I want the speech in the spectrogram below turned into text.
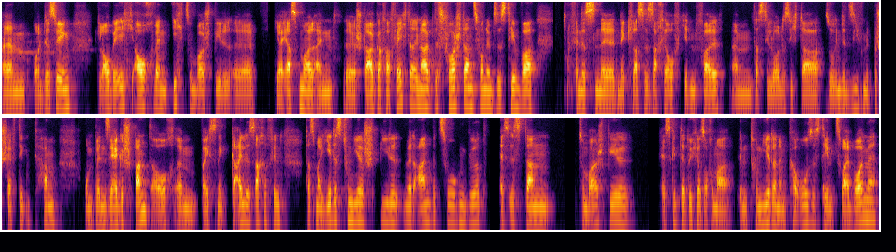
Ähm, und deswegen glaube ich, auch wenn ich zum Beispiel äh, ja erstmal ein äh, starker Verfechter innerhalb des Vorstands von dem System war, finde es eine, eine klasse Sache auf jeden Fall, ähm, dass die Leute sich da so intensiv mit beschäftigt haben und bin sehr gespannt auch, ähm, weil ich es eine geile Sache finde, dass mal jedes Turnierspiel mit einbezogen wird. Es ist dann zum Beispiel, es gibt ja durchaus auch immer im Turnier dann im K.O.-System zwei Bäume.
